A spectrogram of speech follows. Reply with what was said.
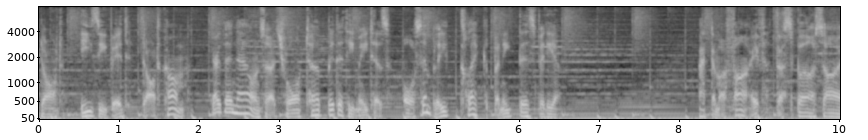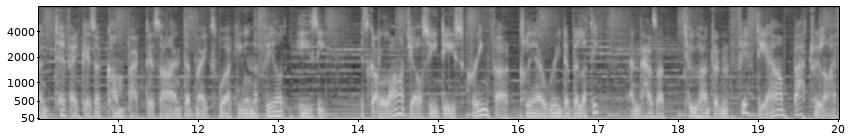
www.ezvid.com. Go there now and search for turbidity meters, or simply click beneath this video. At number 5, the Sper Scientific is a compact design that makes working in the field easy. It's got a large LCD screen for clear readability and has a 250 hour battery life,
